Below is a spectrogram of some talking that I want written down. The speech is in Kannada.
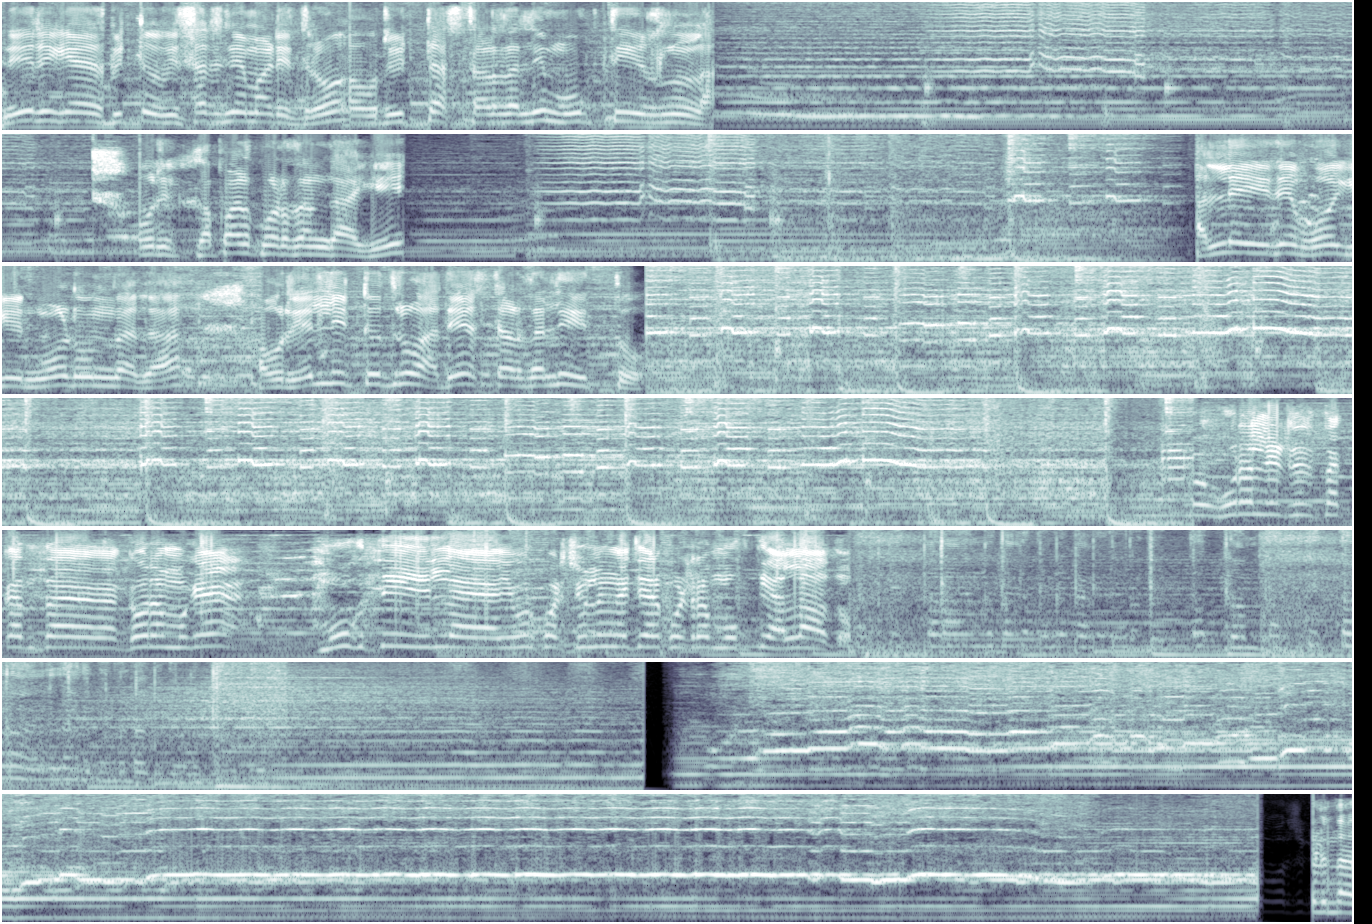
ನೀರಿಗೆ ಬಿಟ್ಟು ವಿಸರ್ಜನೆ ಮಾಡಿದ್ರು. ಅವ್ರು ಇಟ್ಟ ಸ್ಥಳದಲ್ಲಿ ಮುಕ್ತಿ ಇರಲಿಲ್ಲ. ಅವ್ರಿಗೆ ಕಪಾಳ ಕೊಡ್ದಂಗಾಗಿ ಅಲ್ಲೇ ಇದೆ, ಹೋಗಿ ನೋಡುಂದಾಗ ಅವ್ರು ಎಲ್ಲಿಟ್ಟಿದ್ರು ಅದೇ ಸ್ಥಳದಲ್ಲಿ ಇತ್ತು. ಊರಲ್ಲಿ ಇಟ್ಟಿರ್ತಕ್ಕಂಥ ಗೌರಮ್ಮಗೆ ಮುಕ್ತಿ ಇಲ್ಲ, ಇವ್ರು ಕೊಟ್ಟು ಶಿವಲಿಂಗಾಚಾರ್ಯ ಕೊಟ್ಟರೆ ಮುಕ್ತಿ ಅಲ್ಲ ಅದು.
